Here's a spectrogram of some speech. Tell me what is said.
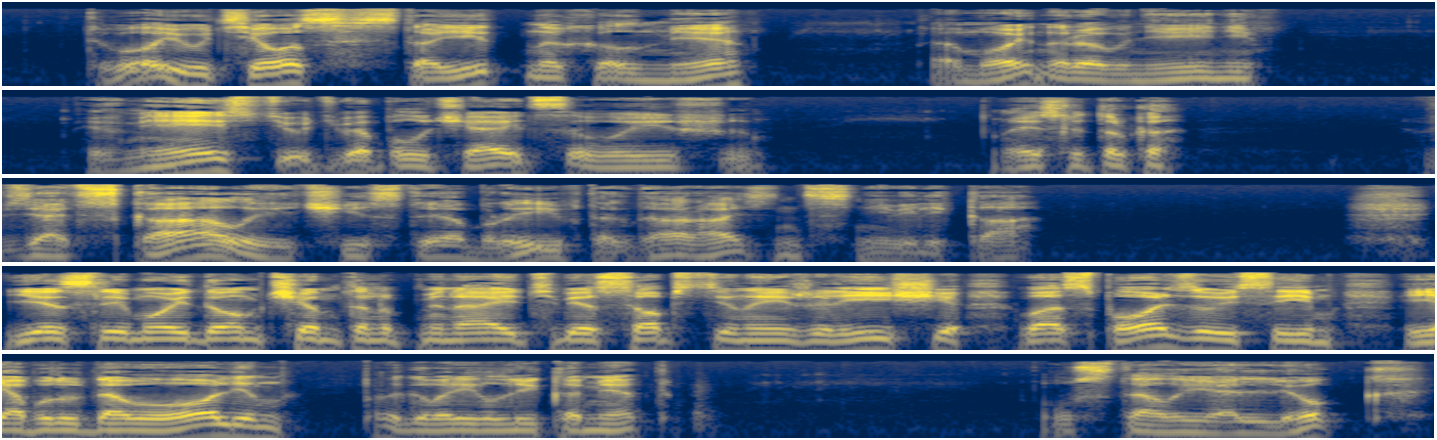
— твой утес стоит на холме, а мой на равнине. Вместе у тебя получается выше. Но если только взять скалы и чистый обрыв, тогда разница невелика. Если мой дом чем-то напоминает тебе собственное жилище, воспользуйся им, и я буду доволен, — проговорил Ликомет. Устал я лег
